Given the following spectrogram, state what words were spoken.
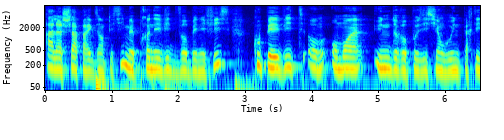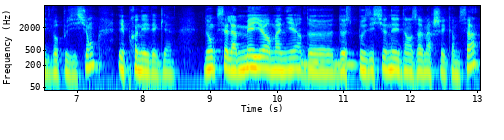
à l'achat par exemple ici mais prenez vite vos bénéfices, coupez vite au, moins une de vos positions ou une partie de vos positions et prenez des gains. Donc c'est la meilleure manière de, se positionner dans un marché comme ça.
